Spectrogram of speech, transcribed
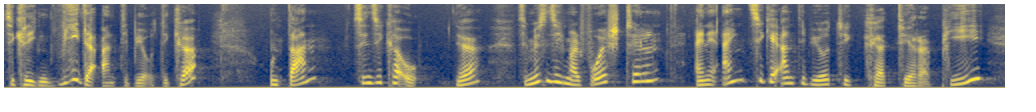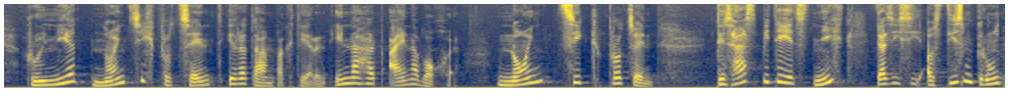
Sie kriegen wieder Antibiotika und dann sind sie KO. Ja? Sie müssen sich mal vorstellen, eine einzige Antibiotikatherapie ruiniert 90 Prozent ihrer Darmbakterien innerhalb einer Woche. 90 Prozent. Das heißt bitte jetzt nicht, dass ich Sie aus diesem Grund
